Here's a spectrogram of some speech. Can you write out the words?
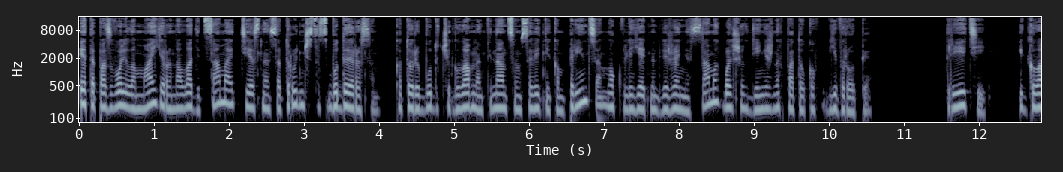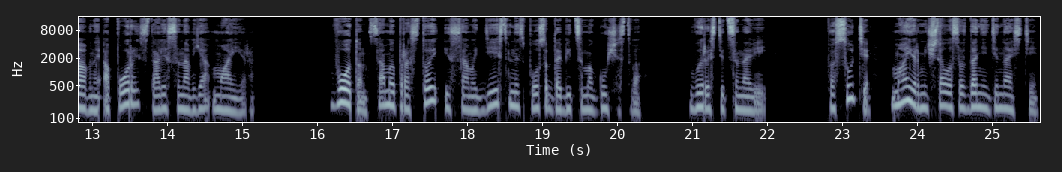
Это позволило Майеру наладить самое тесное сотрудничество с Будеросом, который, будучи главным финансовым советником принца, мог влиять на движение самых больших денежных потоков в Европе. Третьей и главной опорой стали сыновья Майера – вот он, самый простой и самый действенный способ добиться могущества – вырастить сыновей. По сути, Майер мечтал о создании династии.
